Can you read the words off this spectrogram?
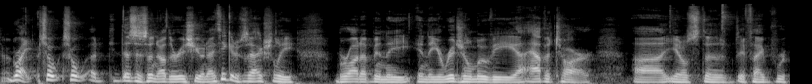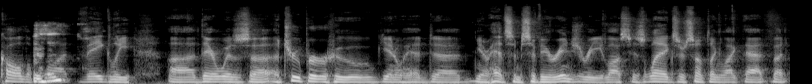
Right. So, so uh, this is another issue, and I think it was actually brought up in the in the original movie uh, Avatar. Uh, you know, the, if I recall the mm-hmm. plot vaguely, uh, there was a, a, trooper who you know had uh, you know had some severe injury, lost his legs or something like that. But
